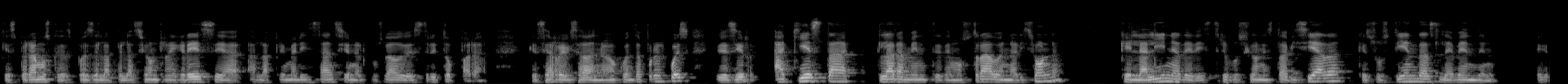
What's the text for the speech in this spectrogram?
que esperamos que después de la apelación regrese a, la primera instancia en el juzgado de distrito para que sea revisada de nueva cuenta por el juez. Es decir, aquí está claramente demostrado en Arizona que la línea de distribución está viciada, que sus tiendas le venden eh,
